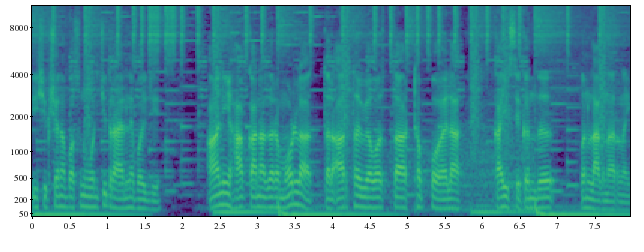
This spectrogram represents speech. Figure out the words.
ती शिक्षणापासून वंचित राहायला नाही पाहिजे. आणि हा काना जर मोडला तर अर्थव्यवस्था ठप्प व्हायला काही सेकंद पण लागणार नाही.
